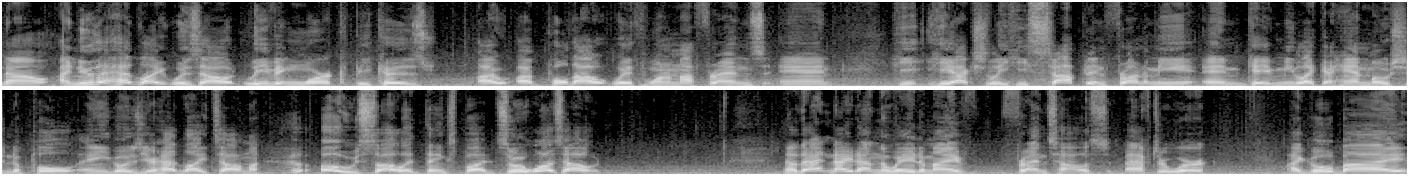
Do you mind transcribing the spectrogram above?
Now, I knew the headlight was out leaving work because I, I pulled out with one of my friends and he, he actually he stopped in front of me and gave me like a hand motion to pull and he goes your headlights out i'm like oh solid thanks bud so it was out now that night on the way to my friend's house after work i go by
